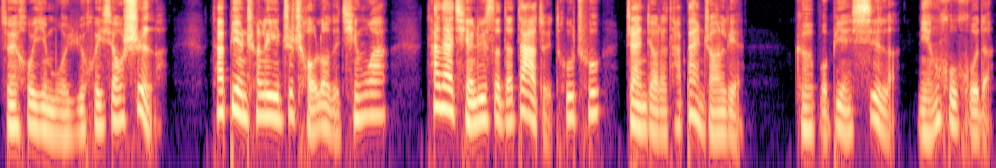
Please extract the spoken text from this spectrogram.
最后一抹余晖消逝了，它变成了一只丑陋的青蛙。它那浅绿色的大嘴突出，占掉了它半张脸，胳膊变细了，黏糊糊的，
